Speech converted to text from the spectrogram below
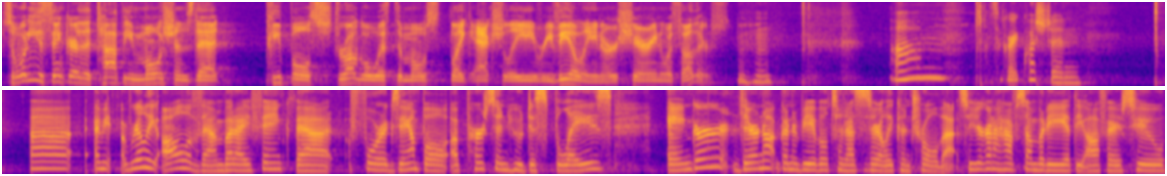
so, what do you think are the top emotions that people struggle with the most, like actually revealing or sharing with others? Mm-hmm. Um, that's a great question. Uh, I mean, really all of them, but I think that, for example, a person who displays anger, they're not going to be able to necessarily control that. So you're going to have somebody at the office who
